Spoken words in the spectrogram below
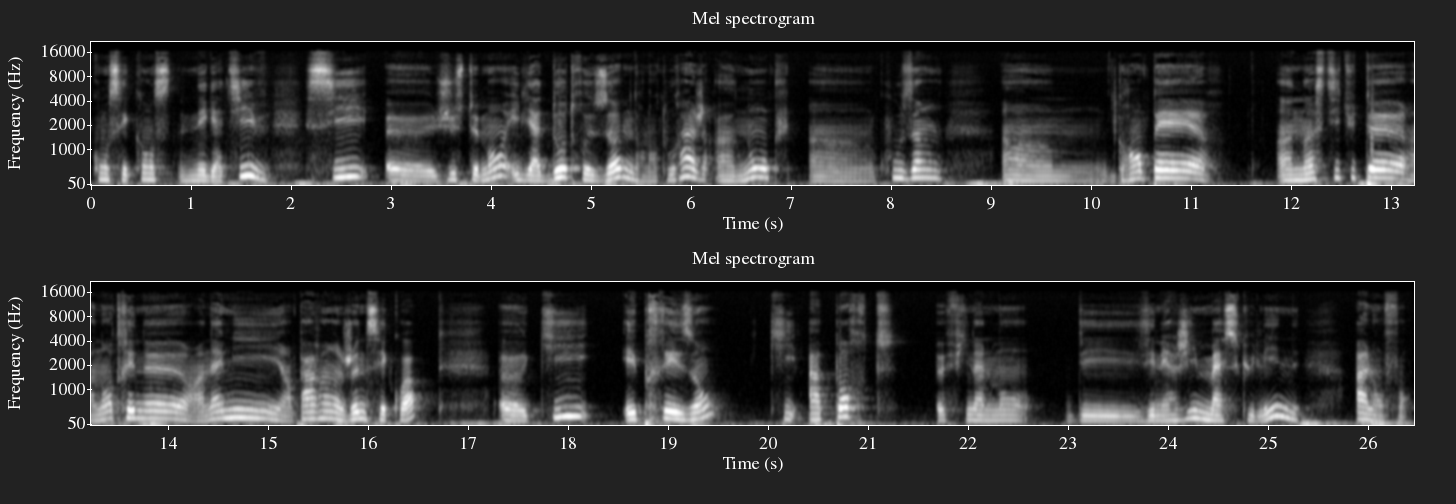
conséquence négative si euh, justement il y a d'autres hommes dans l'entourage, un oncle, un cousin, un grand-père, un instituteur, un entraîneur, un ami, un parrain, je ne sais quoi, euh, qui est présent, qui apporte euh, finalement des énergies masculines à l'enfant.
